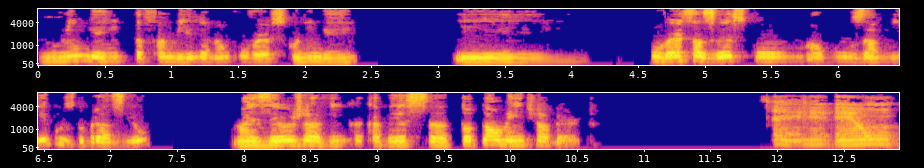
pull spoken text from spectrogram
ninguém da família, não converso com ninguém. E converso às vezes com alguns amigos do Brasil, mas eu já vim com a cabeça totalmente aberta. É, é, um,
